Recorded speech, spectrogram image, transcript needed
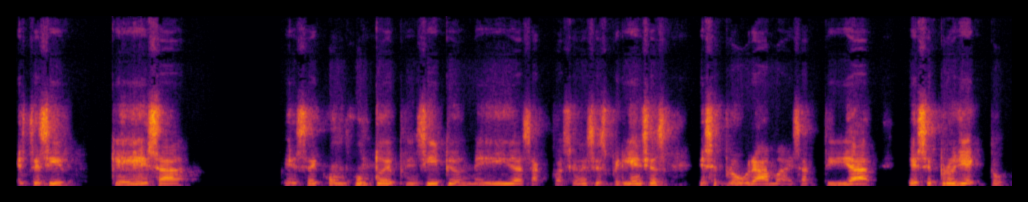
Es decir, que esa, ese conjunto de principios, medidas, actuaciones, experiencias, ese programa, esa actividad, ese proyecto,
